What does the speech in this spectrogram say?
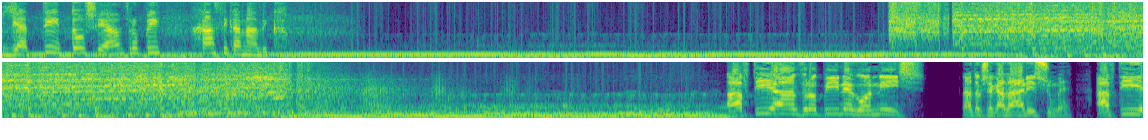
Γιατί τόσοι άνθρωποι χάθηκαν άδικα. Αυτοί οι άνθρωποι είναι γονείς. Να το ξεκαθαρίσουμε. Αυτοί οι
